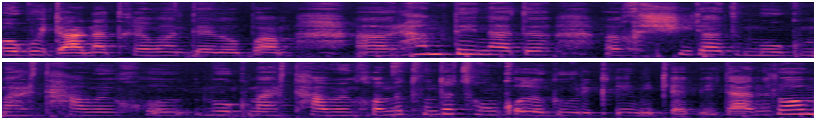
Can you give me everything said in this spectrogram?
მოგვიტანა დღევანდელობამ. რამდენად ხშირად მოგმართავენ ხოლმე, მოგმართავენ ხოლმე თუნდაც ონკოლოგიური კლინიკებიდან, რომ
